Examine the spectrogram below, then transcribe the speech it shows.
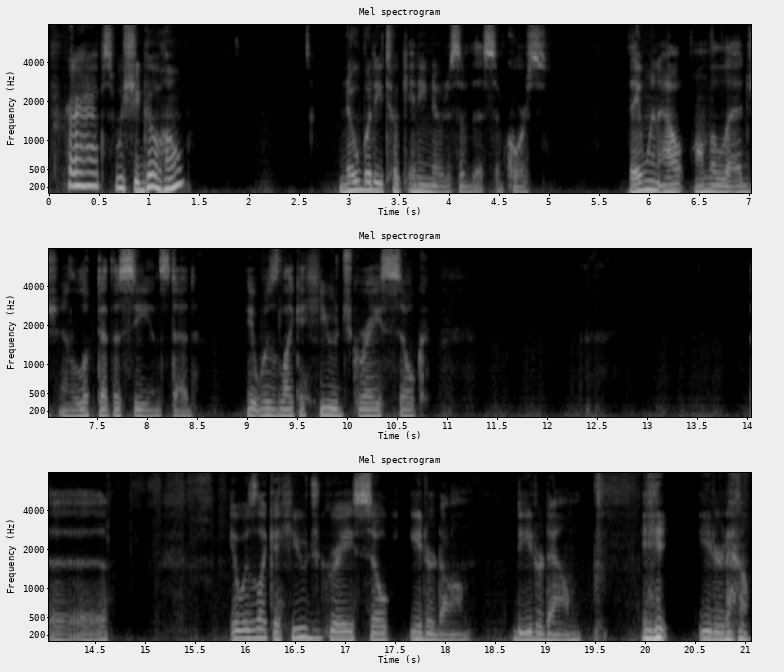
Perhaps we should go home? Nobody took any notice of this, of course. They went out on the ledge and looked at the sea instead. It was like a huge gray silk. Uh, it was like a huge gray silk eater down. Eater down. eater down.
